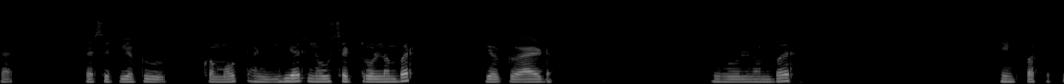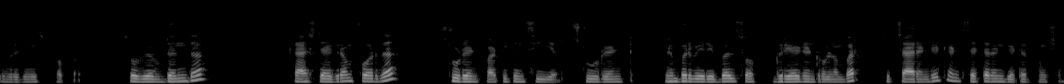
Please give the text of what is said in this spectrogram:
that's it. We have to come out. And here now set roll number. We have to add roll number. Int perfect. Everything is proper. So we have done the class diagram for the student part. You can see here. Student member variables of grade and roll number char and it and setter and getter function.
